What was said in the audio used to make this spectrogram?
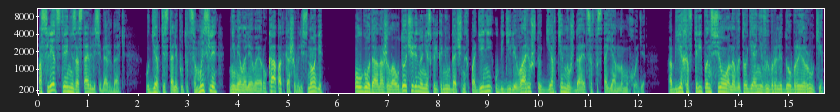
Последствия не заставили себя ждать. У Герти стали путаться мысли, немела левая рука, подкашивались ноги. Полгода она жила у дочери, но несколько неудачных падений убедили Варю, что Герти нуждается в постоянном уходе. Объехав три пансиона, в итоге они выбрали добрые руки,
